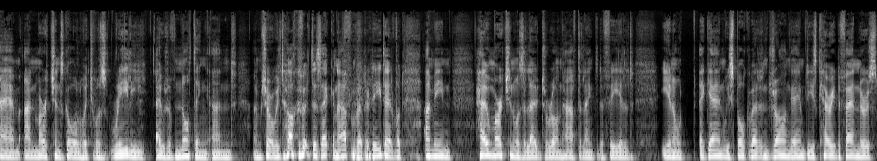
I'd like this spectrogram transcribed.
um, and Murchan's goal, which was really out of nothing. And I'm sure we'll talk about the second half in better detail. But I mean, how Murchan was allowed to run half the length of the field. You know, again, we spoke about it in the drawing game. These Kerry defenders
